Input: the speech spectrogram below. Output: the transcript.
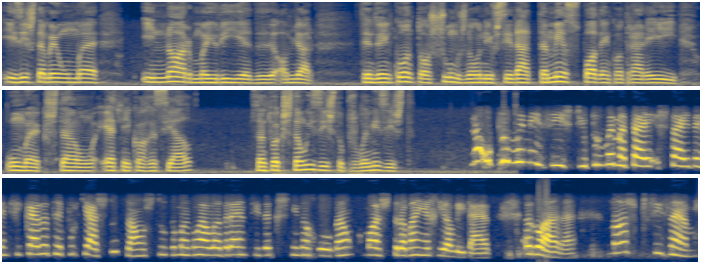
existe também uma enorme maioria de, ou melhor, tendo em conta os sumos na universidade, também se pode encontrar aí uma questão étnico-racial? Portanto, a questão existe, o problema existe. Não, o problema existe e o problema está, está identificado até porque há estudos. Há um estudo da Manuela Brandt e da Cristina Roldão que mostra bem a realidade. Agora, nós precisamos,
